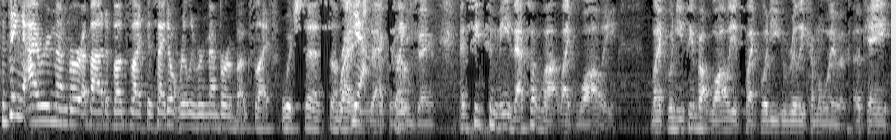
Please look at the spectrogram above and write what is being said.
the thing I remember about A Bug's Life is I don't really remember A Bug's Life. which says something. Right, Yeah. exactly, Like- exactly. And see, to me, that's a lot like Wall-E. Like when you think about Wall-E, it's like, what do you really come away with? Okay,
